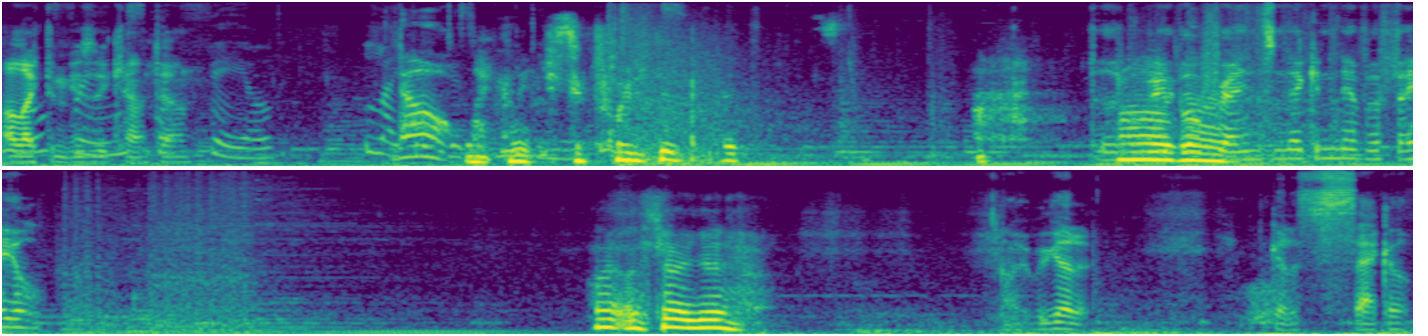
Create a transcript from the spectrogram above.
I like the music countdown. had failed. No. Likely disappointed. The little Oh, rainbow God. friends, and they can never fail. Alright, let's try again. Alright, we got it. We gotta sack up.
